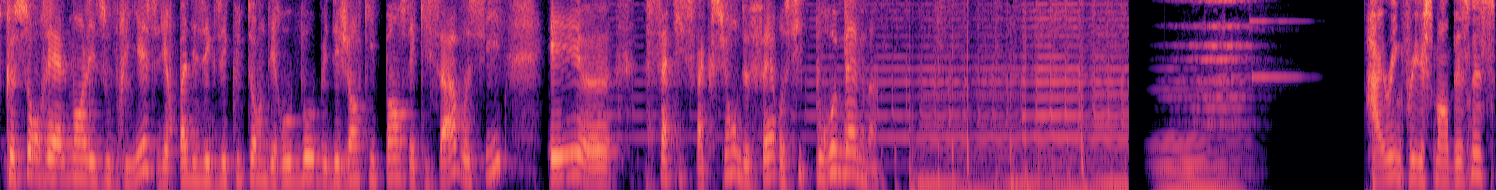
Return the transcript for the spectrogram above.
ce que sont réellement les ouvriers, c'est-à-dire pas des exécutants, des robots, mais des gens qui pensent et qui savent aussi, et euh, satisfaction de faire aussi pour eux-mêmes. Hiring for your small business?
